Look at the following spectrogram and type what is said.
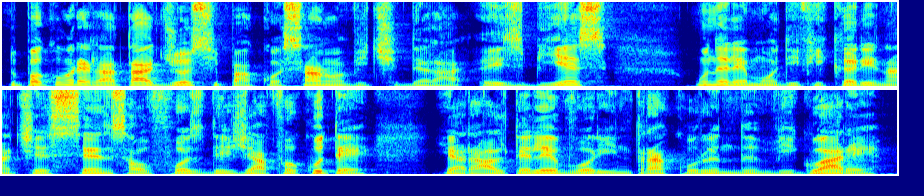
După cum relata Josipa Kosanovici de la SBS, unele modificări în acest sens au fost deja făcute, iar altele vor intra curând în vigoare.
